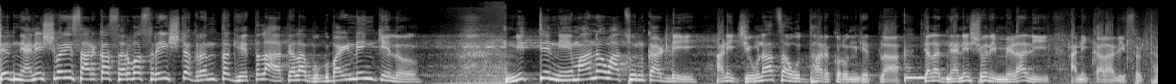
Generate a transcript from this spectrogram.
ते ज्ञानेश्वरी सारखा सर्वश्रेष्ठ ग्रंथ घेतला त्याला बुक बाइंडिंग केलं. नित्य नेमानं वाचून काढली आणि जीवनाचा उद्धार करून घेतला. त्याला ज्ञानेश्वरी मिळाली आणि कळाली सुद्धा.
